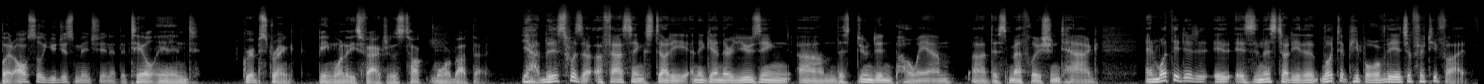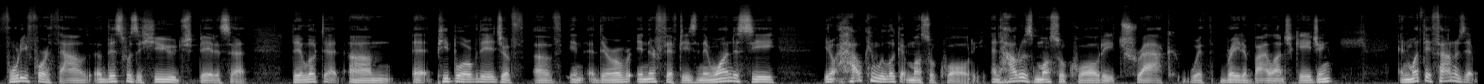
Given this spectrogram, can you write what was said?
but also you just mentioned at the tail end grip strength being one of these factors. Let's talk more about that. Yeah, this was a, fascinating study. And again, they're using um, this Dunedin POAM, uh, this methylation tag. And what they did is in this study, they looked at people over the age of 55, 44,000. This was a huge data set. They looked at, um, at people over the age of, of in, they're over in their 50s, and they wanted to see, you know, how can we look at muscle quality and how does muscle quality track with rate of biologic aging? And what they found is that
